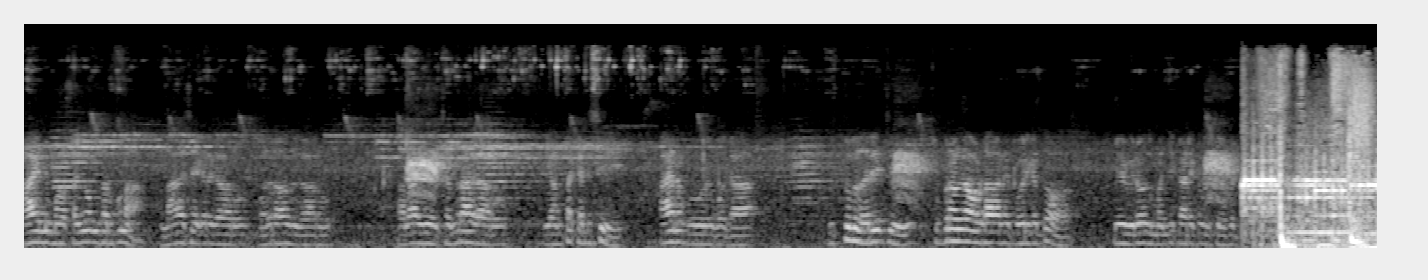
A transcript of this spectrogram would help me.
ఆయన్ని మా సంఘం తరఫున నాగశేఖర్ గారు వదరాజు గారు అలాగే చంద్ర గారు ఇదంతా కలిసి ఆయనకు ఒక దుస్తులు ధరించి శుభ్రంగా ఉండాలనే కోరికతో మేము ఈరోజు మంచి కార్యక్రమం చేపట్టాము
